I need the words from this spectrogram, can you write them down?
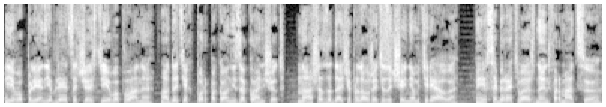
его плен является частью его плана, а до тех пор, пока он не закончит, наша задача продолжать изучение материала и собирать важную информацию.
